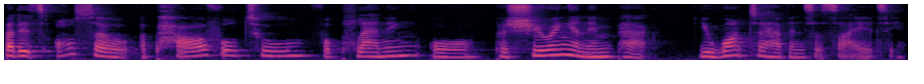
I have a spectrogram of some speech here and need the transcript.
But it's also a powerful tool for planning or pursuing an impact you want to have in society.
